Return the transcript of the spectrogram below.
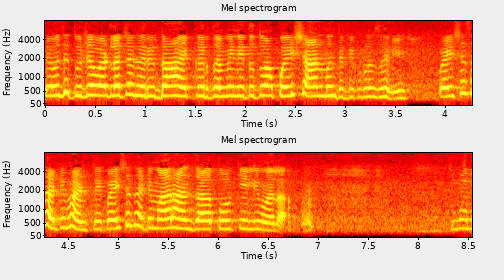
ते म्हणते तुझ्या वडिलाच्या घरी दहा एकर जमीन आहे तर तू पैसे आण म्हणते तिकडून घरी पैशासाठी भांडते पैशासाठी मारहाण जाळपोळ केली मला. तुम्हाला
